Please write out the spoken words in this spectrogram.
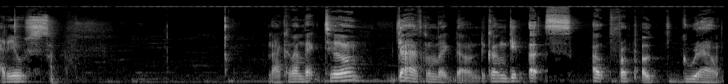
adios. Not coming back till God's coming back down to come get us out from out the ground.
